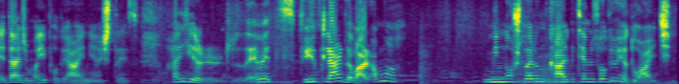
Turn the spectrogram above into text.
Eda'cığım ayıp oluyor aynı yaştayız. Hayır evet büyükler de var ama minnoşların kalbi temiz oluyor ya dua için.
